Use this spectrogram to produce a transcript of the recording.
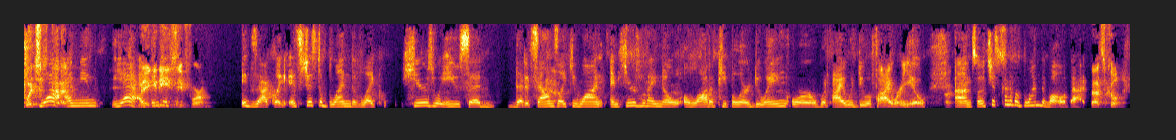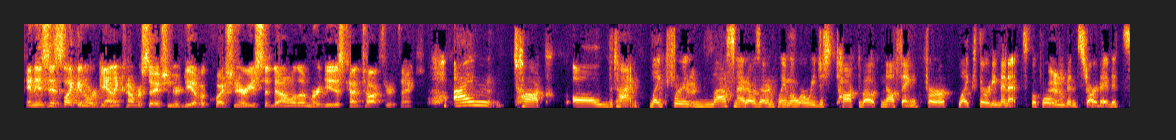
which is yeah, good. I mean, yeah, make I it easy for them. Exactly. It's just a blend of like, here's what you said that it sounds Yeah. like you want, and here's what I know a lot of people are doing, or what I would do if I were you. Okay. Um, so it's just kind of a blend of all of that. That's cool. And is this like an organic conversation, or do you have a questionnaire you sit down with them, or do you just kind of talk through things? I'm talk all the time. Like for Okay. last night, I was at an appointment where we just talked about nothing for like 30 minutes before Yeah. we even started. It's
